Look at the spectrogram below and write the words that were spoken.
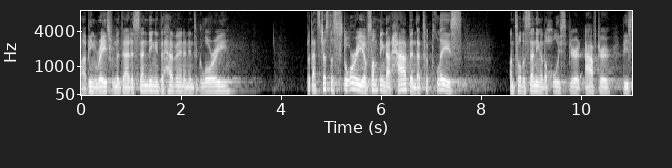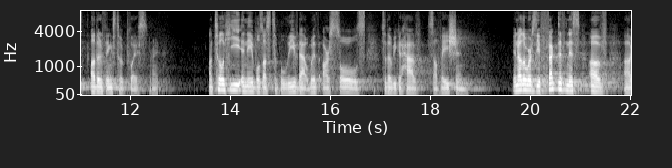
uh, being raised from the dead, ascending into heaven and into glory. But that's just a story of something that happened, that took place until the sending of the Holy Spirit after these other things took place, right? Until He enables us to believe that with our souls so that we could have salvation. In other words, the effectiveness of uh,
